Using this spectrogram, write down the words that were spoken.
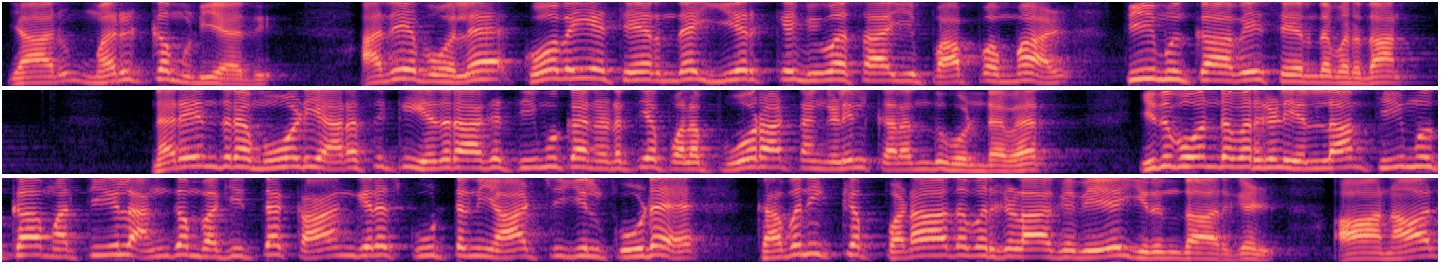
யாரும் மறுக்க முடியாது. அதே போல கோவையை சேர்ந்த இயற்கை விவசாயி பாப்பம்மாள் திமுகவை சேர்ந்தவர் தான் நரேந்திர மோடி அரசுக்கு எதிராக திமுக நடத்திய பல போராட்டங்களில் கலந்து கொண்டவர். இது போன்றவர்கள் எல்லாம் திமுக மத்தியில் அங்கம் வகித்த காங்கிரஸ் கூட்டணி ஆட்சியில் கூட கவனிக்கப்படாதவர்களாகவே இருந்தார்கள். ஆனால்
